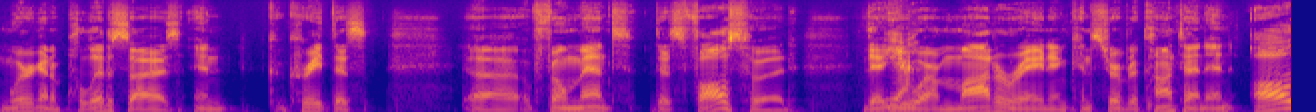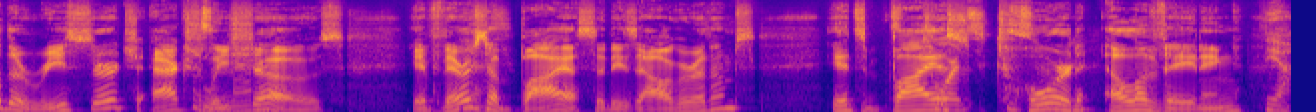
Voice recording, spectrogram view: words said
we're gonna politicize and create this uh, foment this falsehood that you are moderating conservative content, and all the research actually shows if there's Yes. a bias of these algorithms, it's biased toward elevating Yeah.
